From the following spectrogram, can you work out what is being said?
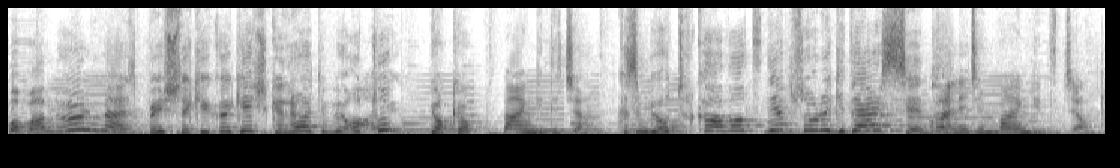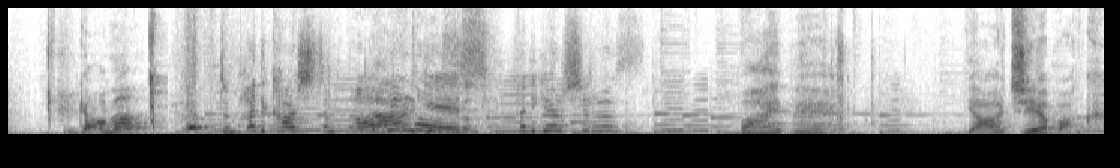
baban ölmez. Beş dakika geç gelir. Hadi bir otur. Yok yok ben gideceğim. Kızım bir otur kahvaltını yap sonra gidersin. Yok anneciğim ben gideceğim. Ya ama Öptüm hadi kaçtım. Afiyet Nergis. olsun. Hadi görüşürüz. vay be. Yağcıya bak.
